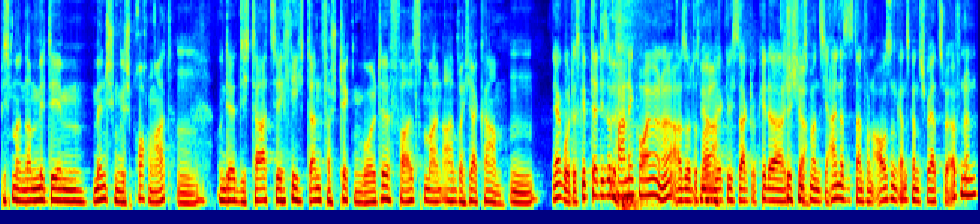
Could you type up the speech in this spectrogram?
bis man dann mit dem Menschen gesprochen hat Mhm. und der sich tatsächlich dann verstecken wollte, falls mal ein Einbrecher kam. Ja gut, es gibt ja diese Panikräume, ne? also dass man Ja. wirklich sagt, okay, da Sicher. schließt man sich ein, das ist dann von außen ganz, ganz schwer zu öffnen.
